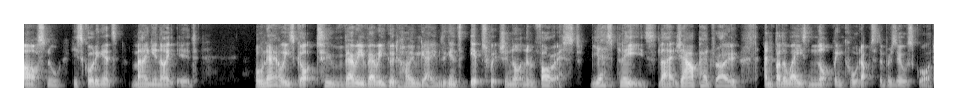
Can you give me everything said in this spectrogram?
Arsenal, he scored against Man United. Well, now he's got two very, very good home games against Ipswich and Nottingham Forest. Yes, please. Like João Pedro. And by the way, he's not been called up to the Brazil squad.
